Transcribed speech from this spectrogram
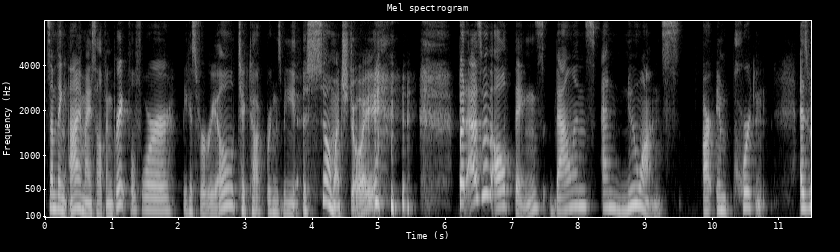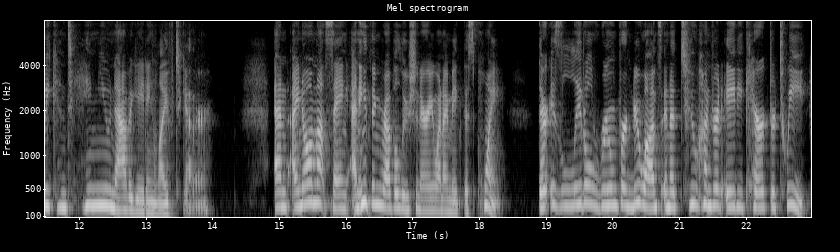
Something I myself am grateful for because, for real, TikTok brings me so much joy. but as with all things, balance and nuance are important as we continue navigating life together. And I know I'm not saying anything revolutionary when I make this point. There is little room for nuance in a 280 character tweet,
